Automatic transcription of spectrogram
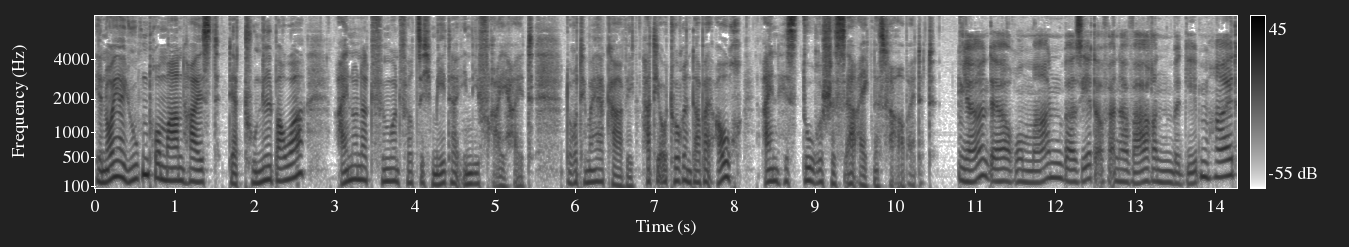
Ihr neuer Jugendroman heißt Der Tunnelbauer, 145 Meter in die Freiheit. Dorothee Meyer-Karwig hat die Autorin dabei auch ein historisches Ereignis verarbeitet. Ja, der Roman basiert auf einer wahren Begebenheit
